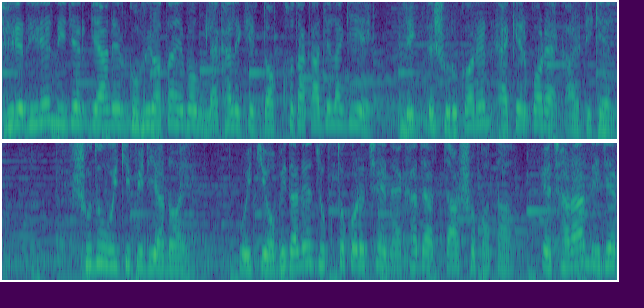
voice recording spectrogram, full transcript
ধীরে ধীরে নিজের জ্ঞানের গভীরতা এবং লেখালেখির দক্ষতা কাজে লাগিয়ে লিখতে শুরু করেন একের পর এক আর্টিকেল। শুধু উইকিপিডিয়া নয়, উইকি অভিধানে যুক্ত করেছেন এক হাজার চারশো পাতা। এছাড়া নিজের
